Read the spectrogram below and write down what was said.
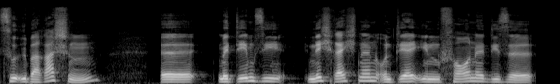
zu überraschen, äh, mit dem sie nicht rechnen und der ihnen vorne diese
